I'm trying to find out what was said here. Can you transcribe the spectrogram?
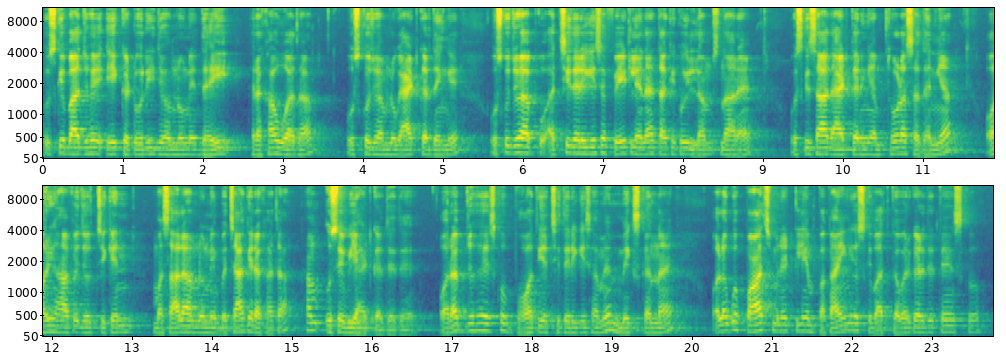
उसके बाद जो है एक कटोरी जो हम लोग ने दही रखा हुआ था उसको जो हम लोग ऐड कर देंगे। उसको जो है आपको अच्छी तरीके से फेंट लेना है ताकि कोई लम्स ना रहे। उसके साथ ऐड करेंगे हम थोड़ा सा धनिया और यहाँ पे जो चिकन मसाला हम लोग ने बचा के रखा था, हम उसे भी ऐड कर देते हैं। और अब जो है इसको बहुत ही अच्छी तरीके से हमें मिक्स करना है और लगभग पाँच मिनट के लिए हम पकाएँगे, उसके बाद कवर कर देते हैं इसको।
